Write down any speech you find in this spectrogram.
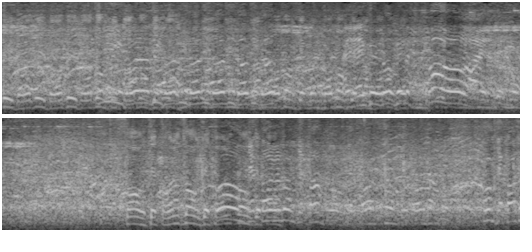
สิต่อสิต่อสิต่อต้องต่อต้องเจ็บต้องต่อต้องเจ็บต้องต่อต้องเจ็บต้องซ่องเจ็บต่อนะซ่องเจ็บต่อซ่องเจ็บต่อส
